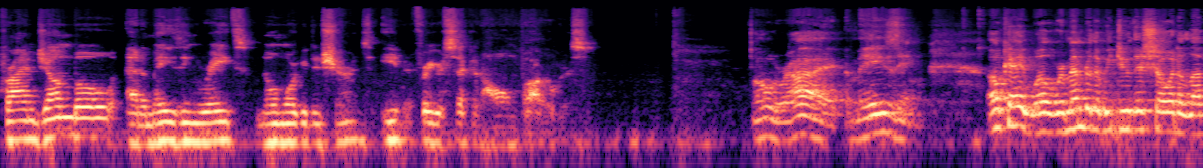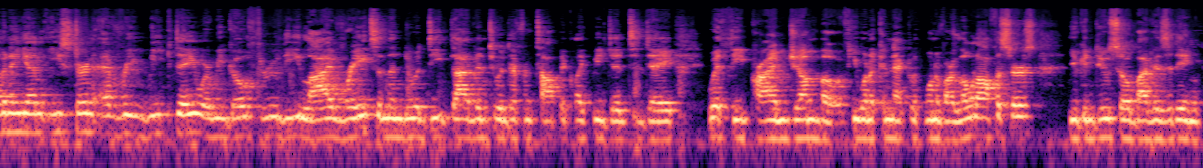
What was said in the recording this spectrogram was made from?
Prime Jumbo at amazing rates, no mortgage insurance, even for your second home borrowers. All right, amazing. Okay, well, remember that we do this show at 11 a.m. Eastern every weekday where we go through the live rates and then do a deep dive into a different topic like we did today with the Prime Jumbo. If you want to connect with one of our loan officers, you can do so by visiting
